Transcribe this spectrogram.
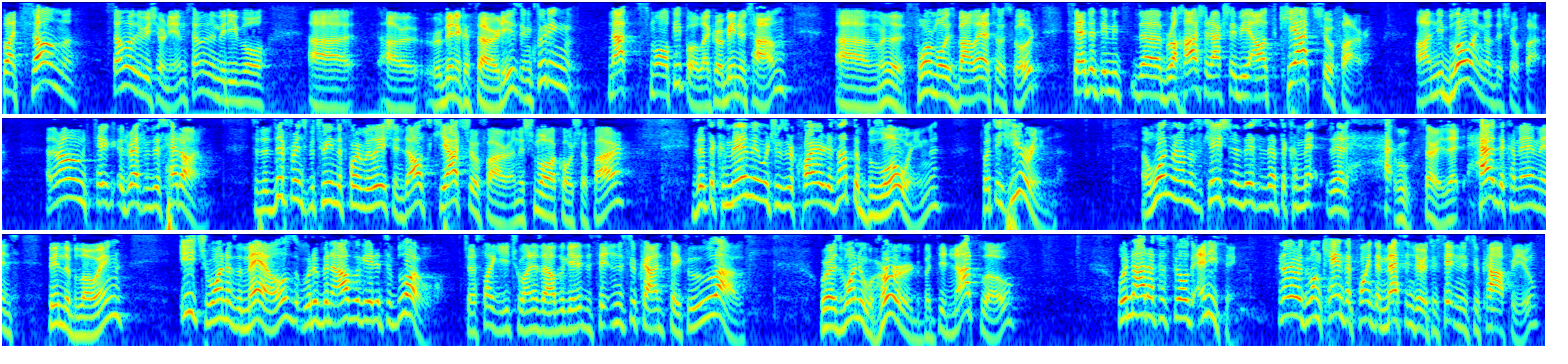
But some, some of the Rishonim, some of the medieval rabbinic authorities, including not small people like Rabbeinu Tam, um, one of the foremost Baalei Tosfot, said that the, the bracha should actually be al tkiyat shofar, on the blowing of the shofar. And the Rambam take, addresses this head on. So the difference between the formulations al tkiyat shofar and the shmoa kol shofar is that the commandment which was required is not the blowing, but the hearing. And one ramification of this is that the com- that ha- ooh, sorry that had the commandment been the blowing, each one of the males would have been obligated to blow, just like each one is obligated to sit in the sukkah and take the lulav. Whereas one who heard but did not blow would not have fulfilled anything. In other words, one can't appoint a messenger to sit in the sukkah for you.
